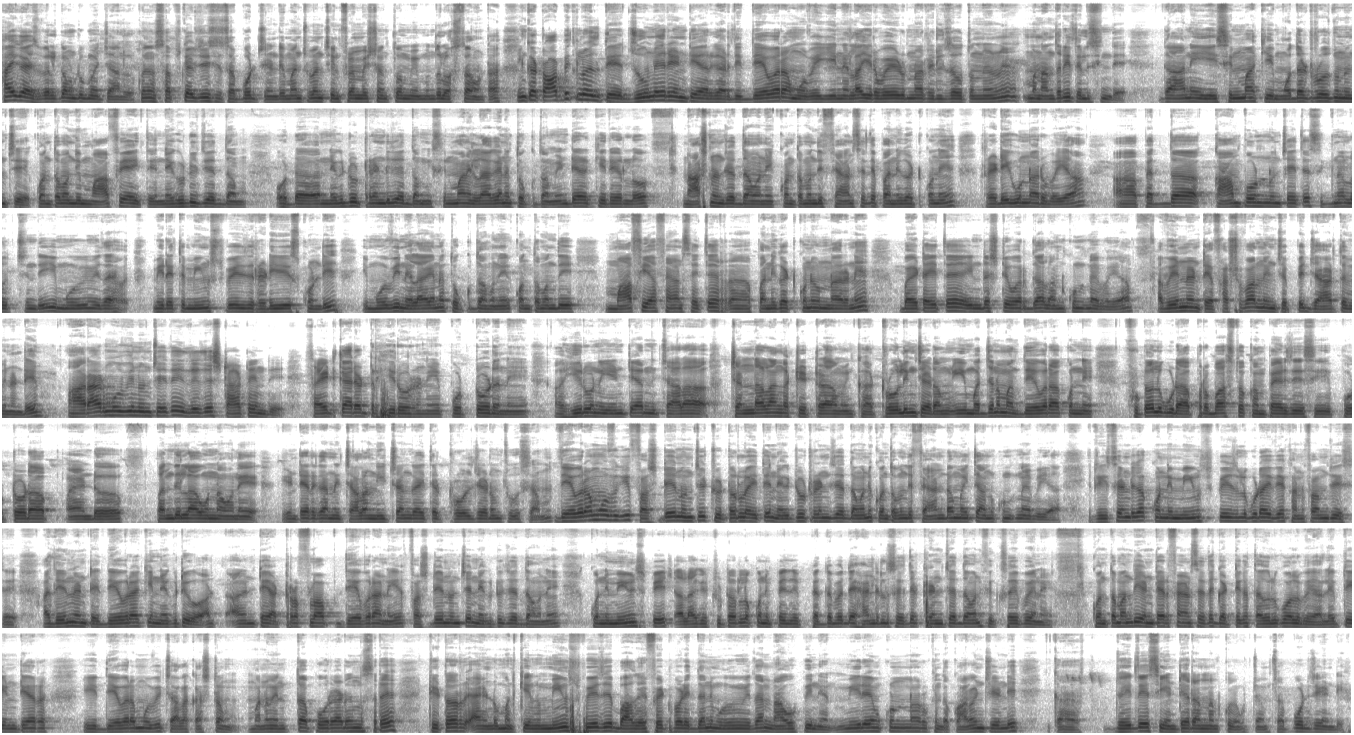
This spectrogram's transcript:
Hi guys welcome to my channel కొంచెం subscribe చేసి support చేయండి. మంచి మంచి ఇన్ఫర్మేషన్తో మీ ముందులో వస్తూ ఉంటా. ఇంకా టాపిక్లో వెళ్తే జూనియర్ ఎన్టీఆర్ గారిది దేవరా మూవీ ఈ నెల ఇరవై ఏడున రిలీజ్ అవుతుందని మనందరికీ తెలిసిందే. కానీ ఈ సినిమాకి మొదటి రోజు నుంచే కొంతమంది మాఫీ అయితే నెగిటివ్ చేద్దాం ఒక నెగిటివ్ ట్రెండ్ చేద్దాం ఈ సినిమాని ఇలాగైనా తొక్కుదాం ఎన్టీఆర్ కెరియర్లో నాశనం చేద్దామని కొంతమంది ఫ్యాన్స్ అయితే పని కట్టుకొని రెడీగా ఉన్నారు భయ్య. ఆ పెద్ద కాంపౌండ్ నుంచి అయితే సిగ్నల్ వచ్చింది. ఈ మూవీ మీద మీరైతే మీమ్స్ పేజ్ రెడీ చేసుకోండి ఈ మూవీని ఎలాగైనా తొక్కుదామని. కొంతమంది మాఫియా ఫ్యాన్స్ అయితే పని కట్టుకొని ఉన్నారని బయట అయితే ఇండస్ట్రీ వర్గాలు అనుకుంటున్నాయి భయ్య. అవేంటంటే ఫస్ట్ ఆఫ్ ఆల్ నేను చెప్పి జాగ్రత్త వినండి. ఆర్ఆర్ మూవీ నుంచి అయితే ఇదైతే స్టార్ట్ అయింది. సైడ్ క్యారెక్టర్ హీరోని పొట్టోడని ఆ హీరోని ఎన్టీఆర్ని చాలా చండాలంగా తిట్టడం ఇంకా ట్రోలింగ్ చేయడం ఈ మధ్యన మన దేవరా కొన్ని ఫోటోలు కూడా ప్రభాస్తో కంపేర్ చేసి పొట్టోడా అండ్ పందిలా ఉన్నామని ఎన్టీఆర్ గారిని చాలా నీచంగా అయితే ట్రోల్ చేయడం చూసాం. దేవరా మూవీకి ఫస్ట్ డే నుంచి ట్విట్టర్లో అయితే నెగిటివ్ ట్రెండ్ చేద్దామని కొంతమంది ఫ్యాండమ్ అయితే అనుకుంటున్నాయి భయ్య. రీసెంట్గా కొన్ని మీమ్స్ పేజ్లు కూడా ఇవే కన్ఫర్మ్ చేశాయి. అదేంటంటే దేవరాకి నెగిటివ్ అంటే అట్టర్ ఫ్లాప్ దేవరాని ఫస్ట్ డే నుంచే నెగిటివ్ చేద్దామని కొన్ని మీమ్స్ పేజ్ అలాగే ట్విట్టర్లో కొన్ని పెద్ద పెద్ద పెద్ద హ్యాండిల్స్ అయితే ట్రెండ్ చేద్దామని ఫిక్స్ అయిపోయినాయి. కొంతమంది ఎన్టీఆర్ ఫ్యాన్స్ అయితే గట్టిగా తగులుకోవాలి భయ్య. లేకపోతే ఎన్టీఆర్ ఈ దేవర మూవీ చాలా కష్టం. మనం ఎంత పోరాడినా సరే ట్విట్టర్ అండ్ మనకి మీమ్స్ పేజే బాగా ఎఫెక్ట్ పడిద్దని మూవీ మీద నా ఒపీనియన్. మీరేమనుకుంటున్నారో కింద కామెంట్ చేయండి. ఇంకా దయచేసి ఎన్టీఆర్ అన్నకు కొంచెం సపోర్ట్ చేయండి.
